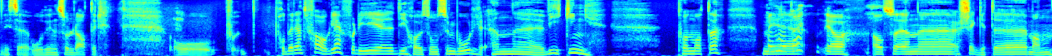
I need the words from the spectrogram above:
disse Odins soldater. Og på det rent faglige, fordi de har jo som symbol en eh, viking, på en måte. Med, en måte. ja, altså en eh, skjeggete mann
